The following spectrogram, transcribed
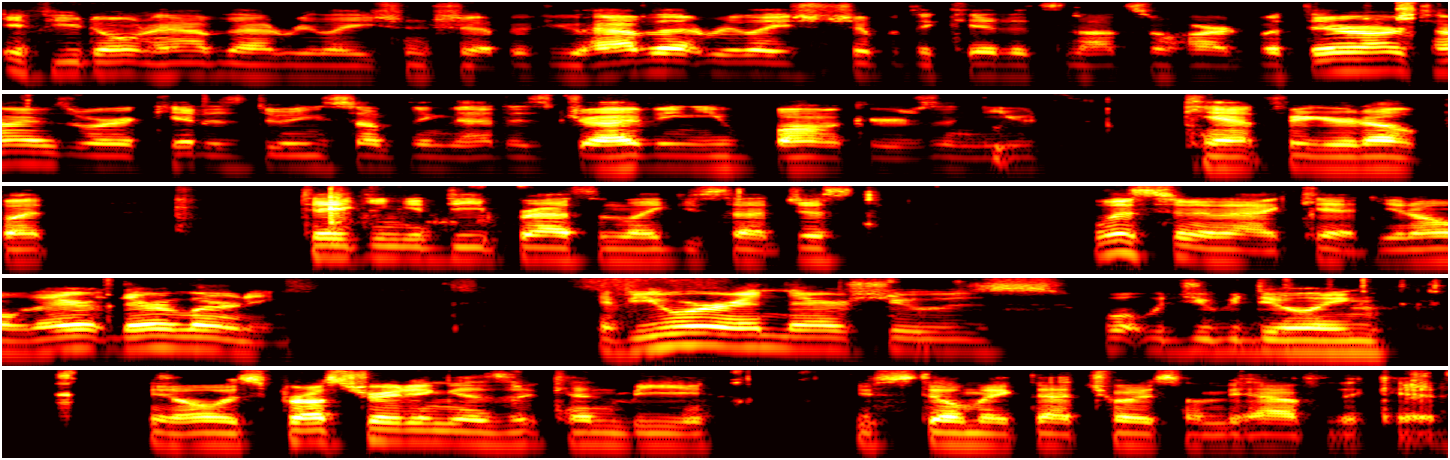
if you don't have that relationship. If you have that relationship with the kid, it's not so hard. But there are times where a kid is doing something that is driving you bonkers and you can't figure it out. But taking a deep breath and like you said, just listen to that kid. You know, they're they're learning. If you were in their shoes, what would you be doing? You know, as frustrating as it can be, you still make that choice on behalf of the kid.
